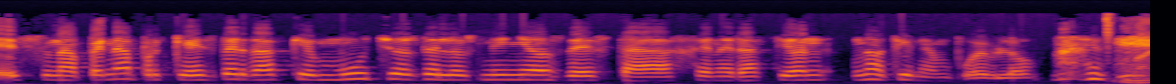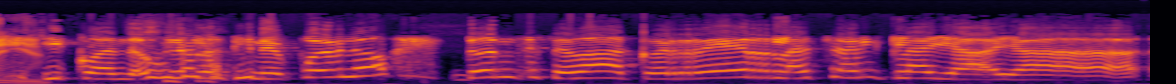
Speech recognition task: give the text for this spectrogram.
es una pena porque es verdad que muchos de los niños de esta generación no tienen pueblo. y cuando uno no tiene pueblo, ¿dónde se va a correr la chancla? Ya, ya,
